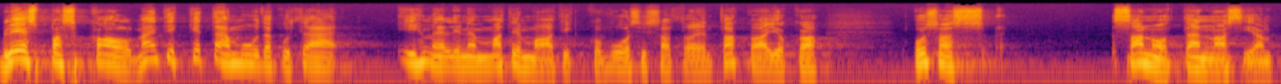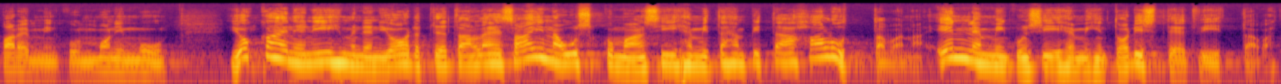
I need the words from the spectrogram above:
Blaise Pascal, mä en tiedä ketään muuta kuin tämä ihmeellinen matemaatikko vuosisatojen takaa, joka osasi sanoa tämän asian paremmin kuin moni muu. Jokainen ihminen johdatetaan lähes aina uskomaan siihen, mitä hän pitää haluttavana, ennemmin kuin siihen, mihin todisteet viittaavat.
